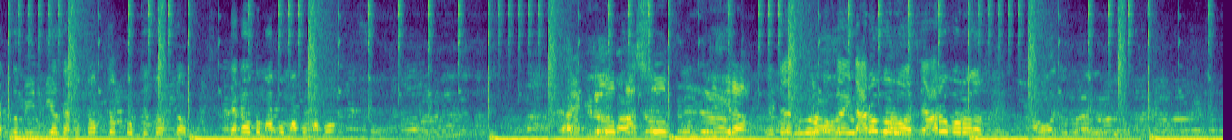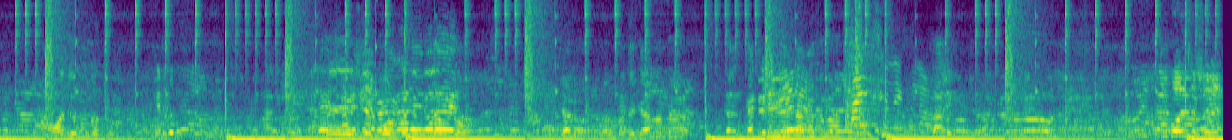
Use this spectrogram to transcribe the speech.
একদম ইন্ডিয়ান দেখো চক চক করছে চক চক দেখাও তো মাপো মাপো মাপো। এক কিলো পাঁচশো পঁয়ত্রিশ গ্রাম। এটা আরও বড় আছে আরও বড় আছে। আওয়াজ হলো না কিন্তু আওয়াজ হলো না তো আরে এই যে দিলাম তো। কেন? ফোন করে গেল তো। কাটিয়ে নিয়ে টাকা তোমার? তাহলে কি বলছে শোনেন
